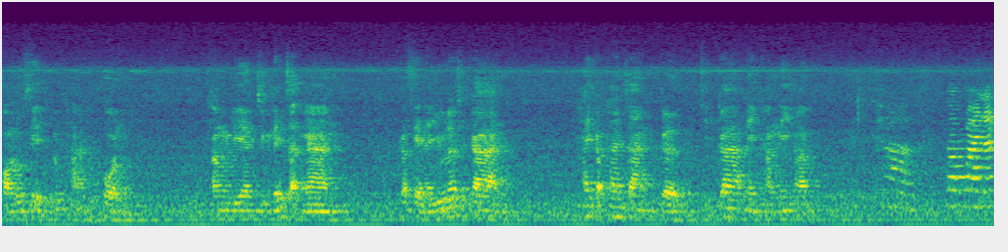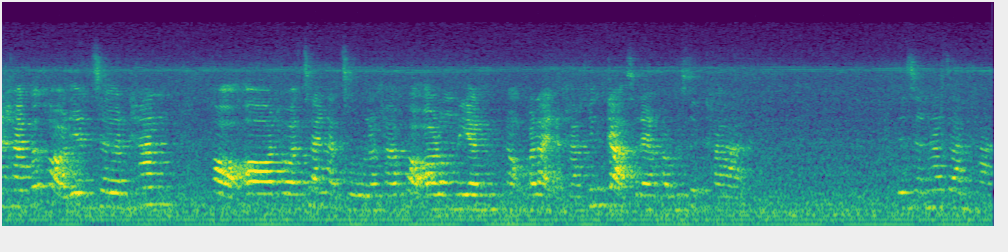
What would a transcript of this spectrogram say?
ของลูกศิษย์ลูกหาทุกคน ทางเรียนจึงได้จัดงานเกษียณอายุราชการ ให้กับท่านอาจารย์เกิดคิดกล้าในครั้งนี้ครับ ค่ะ ต่อไปนะคะก็ขอเรียนเชิญท่านผอทวัชชัยหัดชูนะคะผอโรงเรียนหนองปลาไหลนะคะ ขึ้นกล่าวแสดงความรู้สึกค่ะเรียนเชิญท่านอาจารย์ค่ะ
